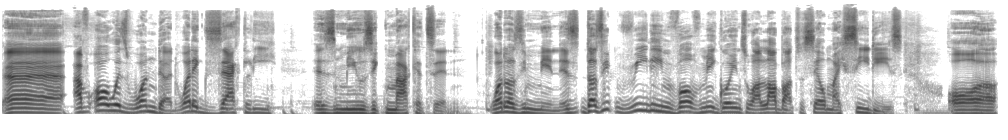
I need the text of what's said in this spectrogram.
Uh, I've always wondered what exactly is music marketing. What does it mean? Is, does it really involve me going to Alaba to sell my CDs, or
